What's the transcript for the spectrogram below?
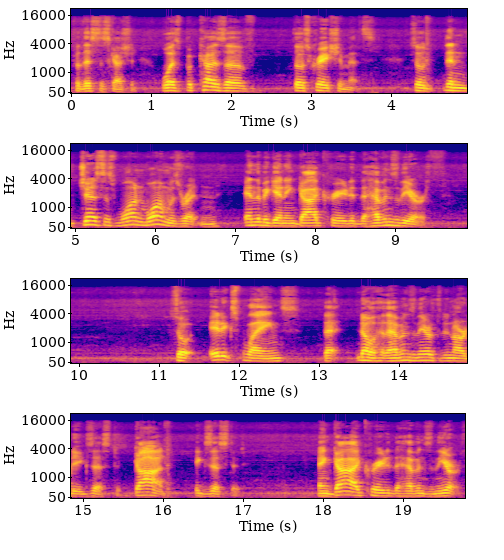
for this discussion. Was because of those creation myths. So then Genesis 1 1 was written in the beginning, God created the heavens of the earth. So it explains that no, the heavens and the earth didn't already exist. God existed. And God created the heavens and the earth.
